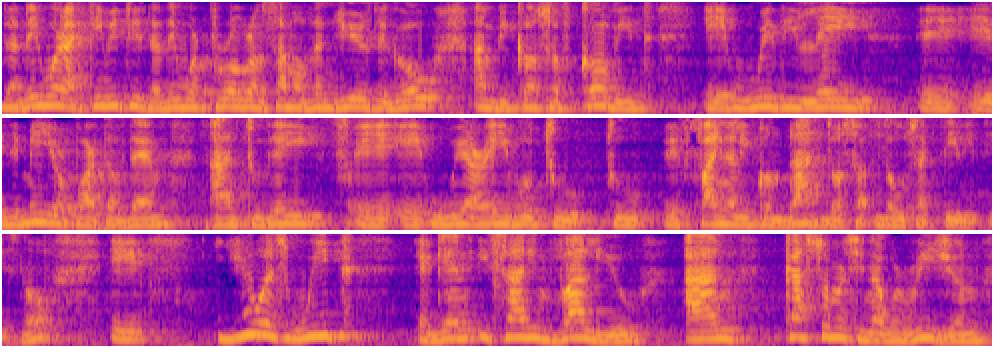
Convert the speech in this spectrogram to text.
That they were activities that they were programmed some of them years ago, and because of COVID, uh, we delay uh, uh, the major part of them, and today uh, we are able to to finally conduct those those activities. No, U.S. wheat again is adding value and customers in our region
